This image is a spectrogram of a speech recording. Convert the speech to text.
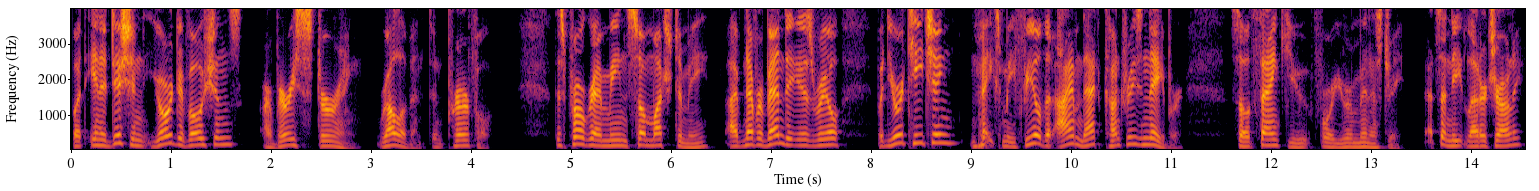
but in addition, your devotions are very stirring, relevant, and prayerful. This program means so much to me. I've never been to Israel, but your teaching makes me feel that I am that country's neighbor. So thank you for your ministry. That's a neat letter, Charlie.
